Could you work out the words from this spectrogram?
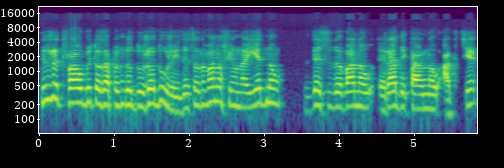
tylko że trwałoby to zapewne dużo dłużej. Decydowano się na jedną zdecydowaną, radykalną akcję,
